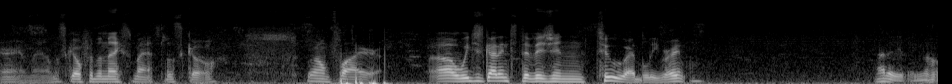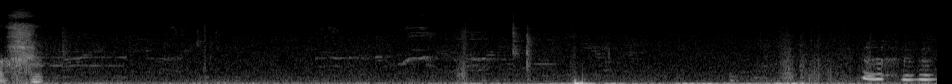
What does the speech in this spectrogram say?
Alright, man. Let's go for the next match. Let's go. We're on fire. Uh, we just got into Division 2, I believe, right? I don't even know.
